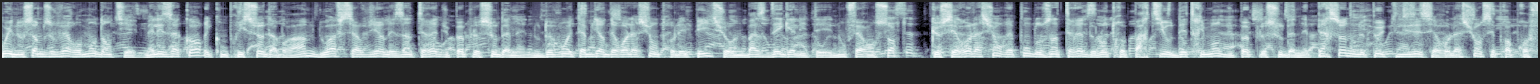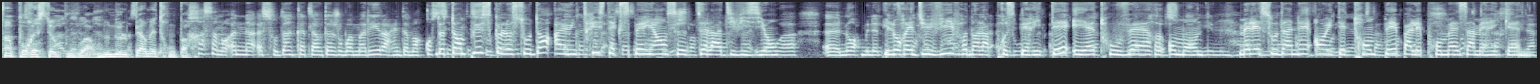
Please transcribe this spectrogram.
Oui, nous sommes ouverts au monde entier, mais les accords, y compris ceux d'Abraham, doivent servir les intérêts du peuple soudanais. Nous devons établir des relations entre les pays sur une base d'égalité et nous faire en sorte que ces relations répondent aux intérêts de l'autre partie au détriment du peuple soudanais. Personne ne peut utiliser ces relations à ses propres pour rester au pouvoir. Nous ne le permettrons pas. D'autant plus que le Soudan a une triste expérience de la division. Il aurait dû vivre dans la prospérité et être ouvert au monde. Mais les Soudanais ont été trompés par les promesses américaines.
